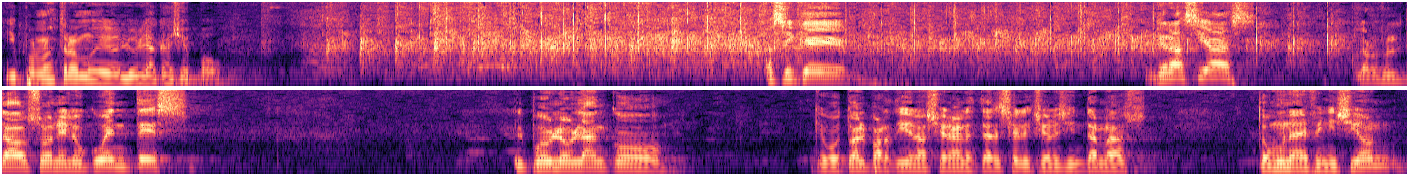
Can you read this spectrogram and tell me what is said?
y por nuestra amigo Lula Calle Pou. Así que, gracias. Los resultados son elocuentes. El pueblo blanco que votó al Partido Nacional hasta las elecciones internas tomó una definición,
